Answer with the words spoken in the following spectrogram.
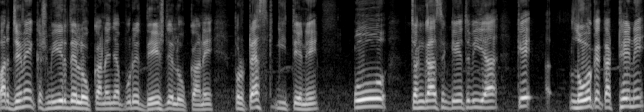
ਪਰ ਜਿਵੇਂ ਕਸ਼ਮੀਰ ਦੇ ਲੋਕਾਂ ਨੇ ਜਾਂ ਪੂਰੇ ਦੇਸ਼ ਦੇ ਲੋਕਾਂ ਨੇ ਪ੍ਰੋਟੈਸਟ ਕੀਤੇ ਨੇ, ਉਹ ਚੰਗਾ ਸੰਕੇਤ ਵੀ ਆ ਕਿ ਲੋਕ ਇਕੱਠੇ ਨੇ,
